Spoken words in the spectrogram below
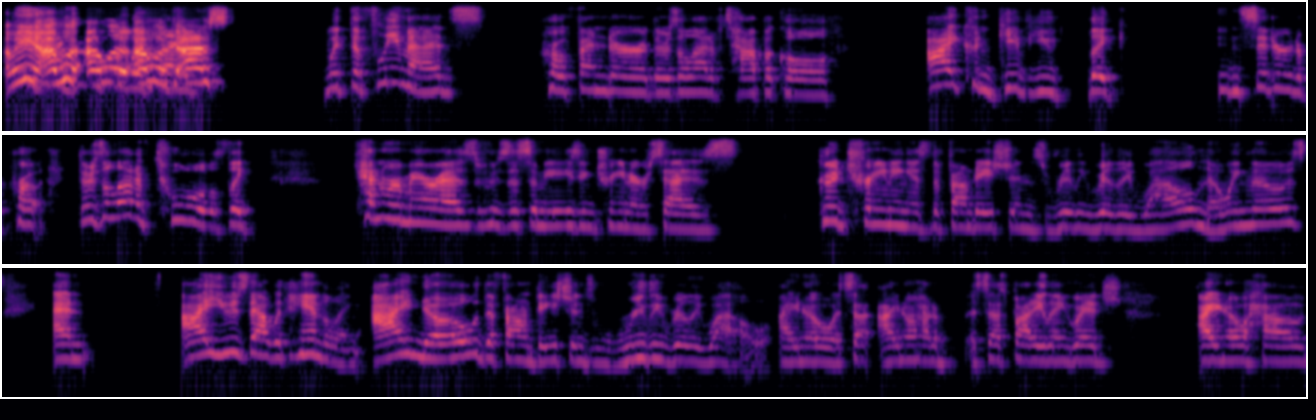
I mean, I would, I would, I would ask with the flea meds, Profender. There's a lot of topical I couldn't give you like considered a pro. There's a lot of tools like Ken Ramirez, who's this amazing trainer, says good training is the foundations really, really well, knowing those. And I use that with handling. I know the foundations really, really well. I know I know how to assess body language. I know how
